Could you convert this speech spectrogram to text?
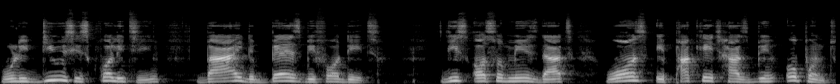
will reduce its quality by the best before date. This also means that once a package has been opened,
